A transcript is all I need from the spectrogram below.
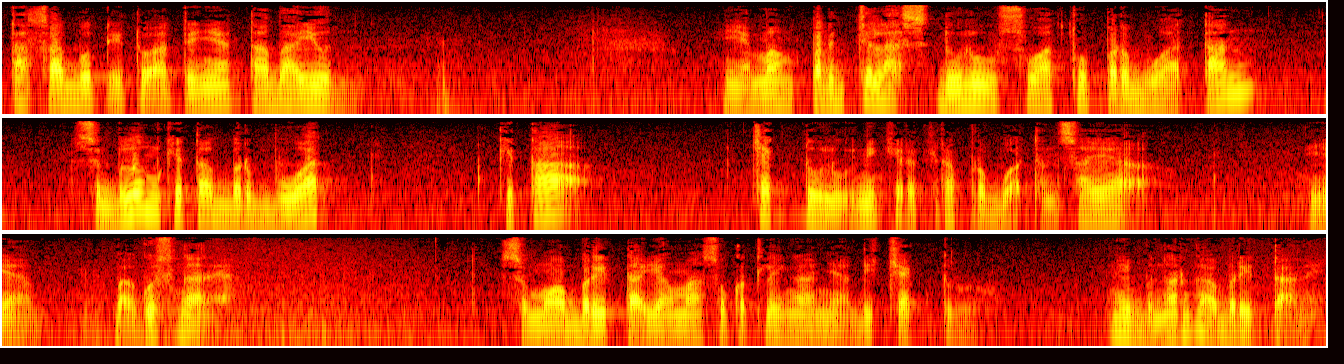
Tasabut itu artinya tabayun. Ya memperjelas dulu suatu perbuatan. Sebelum kita berbuat kita cek dulu ini kira-kira perbuatan saya ya bagus nggak ya semua berita yang masuk ke telinganya dicek dulu ini benar nggak berita nih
